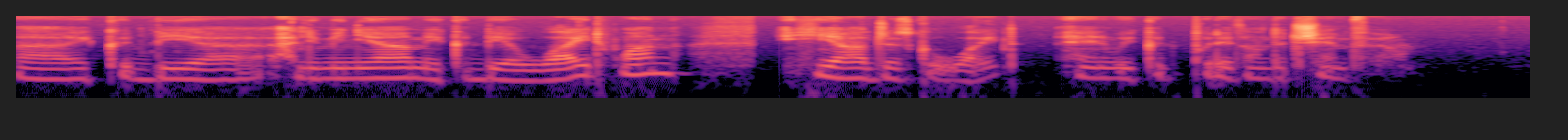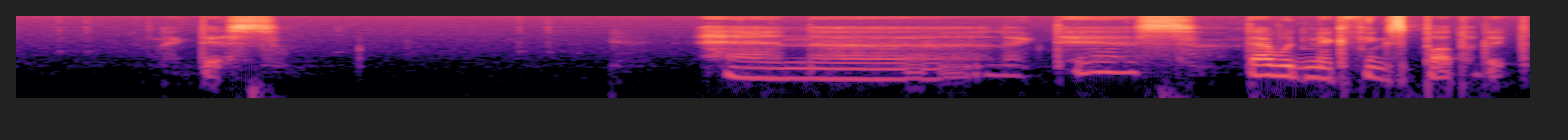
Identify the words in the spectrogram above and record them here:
Uh, it could be a aluminium it could be a white one. Here I'll just go white and we could put it on the chamfer like this. And uh, like this. That would make things pop a bit.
